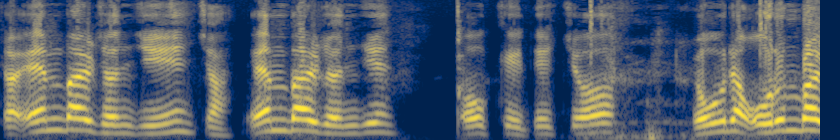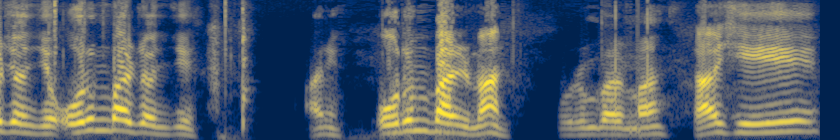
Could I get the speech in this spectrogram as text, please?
자, 왼발 전진. 자, 왼발 전진. 오케이, 됐죠? 요번에 오른발 전진, 오른발 전진. 아니, 오른발만. 오른발만. 다시.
